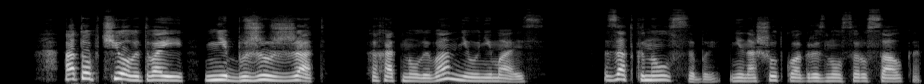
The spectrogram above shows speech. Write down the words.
— А то пчелы твои не бжужжат, — хохотнул Иван, не унимаясь. Заткнулся бы, не на шутку огрызнулся русалка.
